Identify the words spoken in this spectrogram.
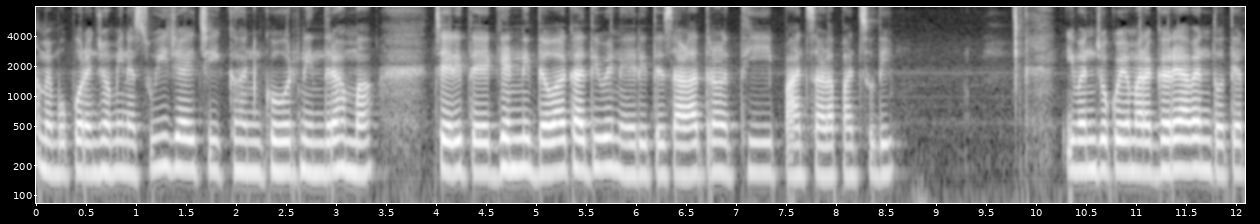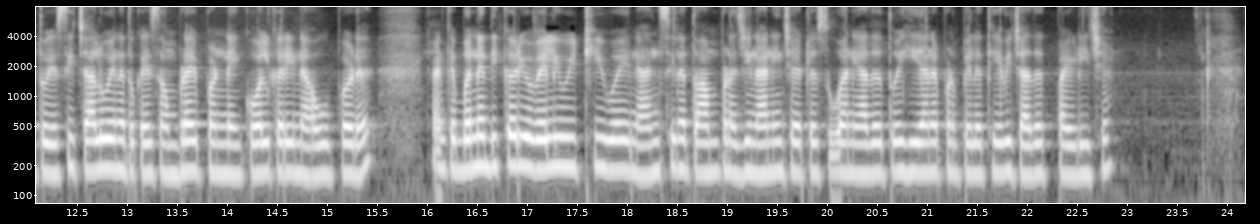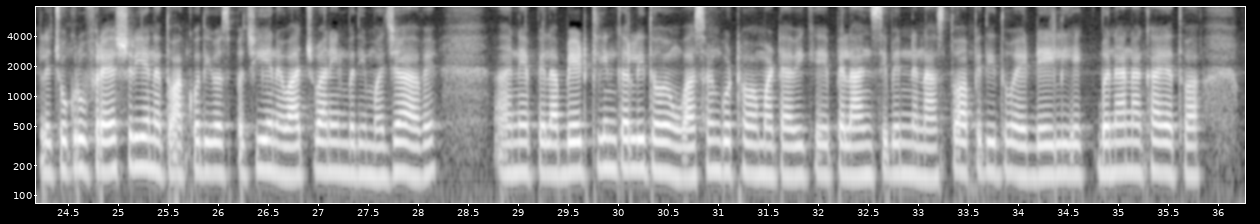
અમે બપોરે જમીને સૂઈ જાય છીએ ઘનઘોર નિંદ્રામાં. જે રીતે ઘેનની દવા ખાધી હોય ને એ રીતે સાડા ત્રણથી પાંચ, સાડા પાંચ સુધી. ઇવન જો કોઈ અમારા ઘરે આવે ને તો ત્યાં તો એસી ચાલુ હોય ને તો કંઈ સંભળાય પણ નહીં કોલ કરીને આવવું પડે. કારણ કે બંને દીકરીઓ વહેલી ઉઠી હોય ને આંસીને તો આમ પણ હજી નાની છે એટલે સુવાની આદત હોય, હિયાને પણ પહેલેથી એવી જ આદત પાડી છે. એટલે છોકરું ફ્રેશ રહીએ ને તો આખો દિવસ પછી એને વાંચવાની બધી મજા આવે. અને પહેલાં બેડ ક્લીન કરી લીધો, હવે હું વાસણ ગોઠવવા માટે આવી ગઈ. પહેલાં આંસીબેનને નાસ્તો આપી દીધો, એ ડેઈલી એક બનાના ખાય અથવા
